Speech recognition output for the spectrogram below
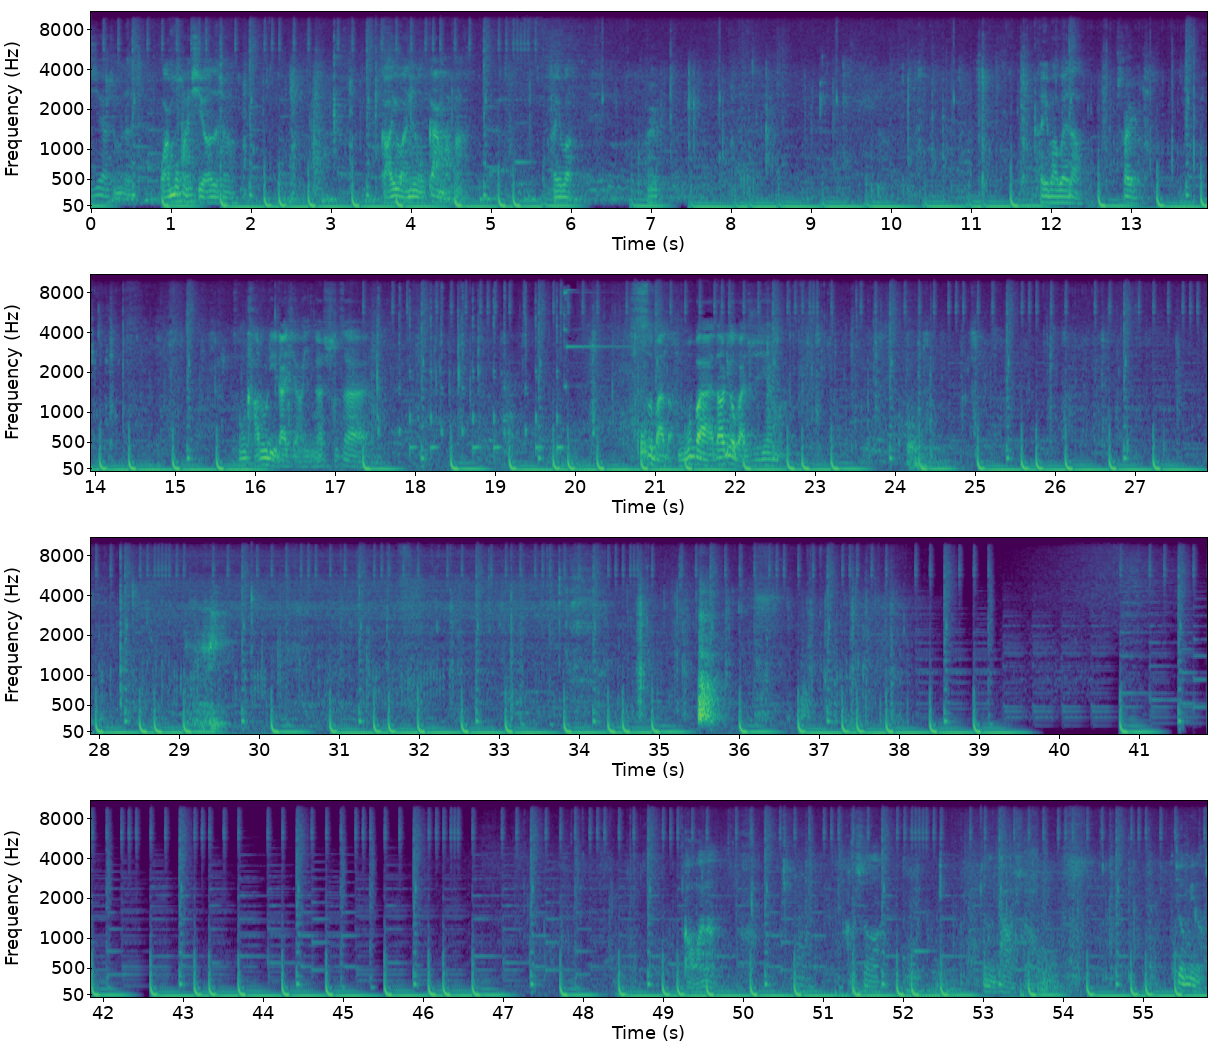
机啊什么的，玩《梦幻西游》的时候，搞一碗那种干麻饭，可以不？可以。可以吧，味道？可以。从卡路里来讲，应该是在四百到五百到六百之间吧。说，真的太好吃了，救命啊！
